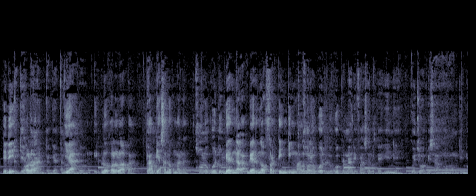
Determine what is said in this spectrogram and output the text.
Jadi kalau ya lu. lu kalau lu apa? Pelampiasan lu ke mana? Kalau gue dulu, Biar nggak biar nggak overthinking kalau malamnya. gue dulu gue pernah di fase lu kayak gini. Gue cuma bisa ngomong gini.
